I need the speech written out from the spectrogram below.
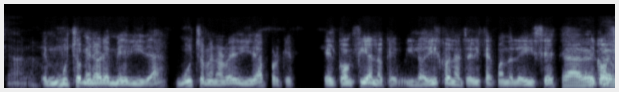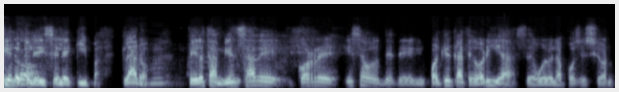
Claro. en mucho menor medida, mucho menor medida, porque él confía en lo que, y lo dijo en la entrevista cuando le hice, Claro, él confía en lo que le dice el equipo. Claro, Ujú. pero también sabe, corre, eso desde cualquier categoría se devuelve la posición.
